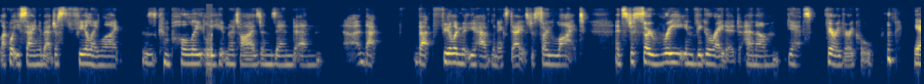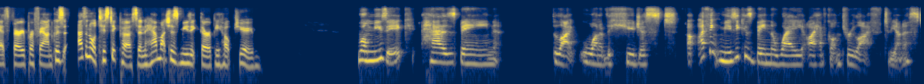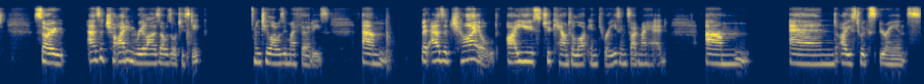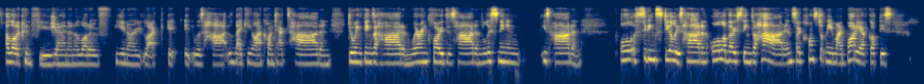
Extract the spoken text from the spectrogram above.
like what you're saying about just feeling like completely hypnotized and zen and and that that feeling that you have the next day is just so light. It's just so reinvigorated and um yeah it's very very cool. Yeah it's very profound. Because as an autistic person how much has music therapy helped you? Well music has been like one of the hugest i think music has been the way i have gotten through life to be honest so as a child i didn't realize i was autistic until i was in my 30s um, but as a child, I used to count a lot in threes inside my head. Um, and I used to experience a lot of confusion and a lot of, you know, like it, it was hard, making eye contact hard and doing things are hard and wearing clothes is hard and listening and is hard and all sitting still is hard and all of those things are hard. And so constantly in my body, I've got this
